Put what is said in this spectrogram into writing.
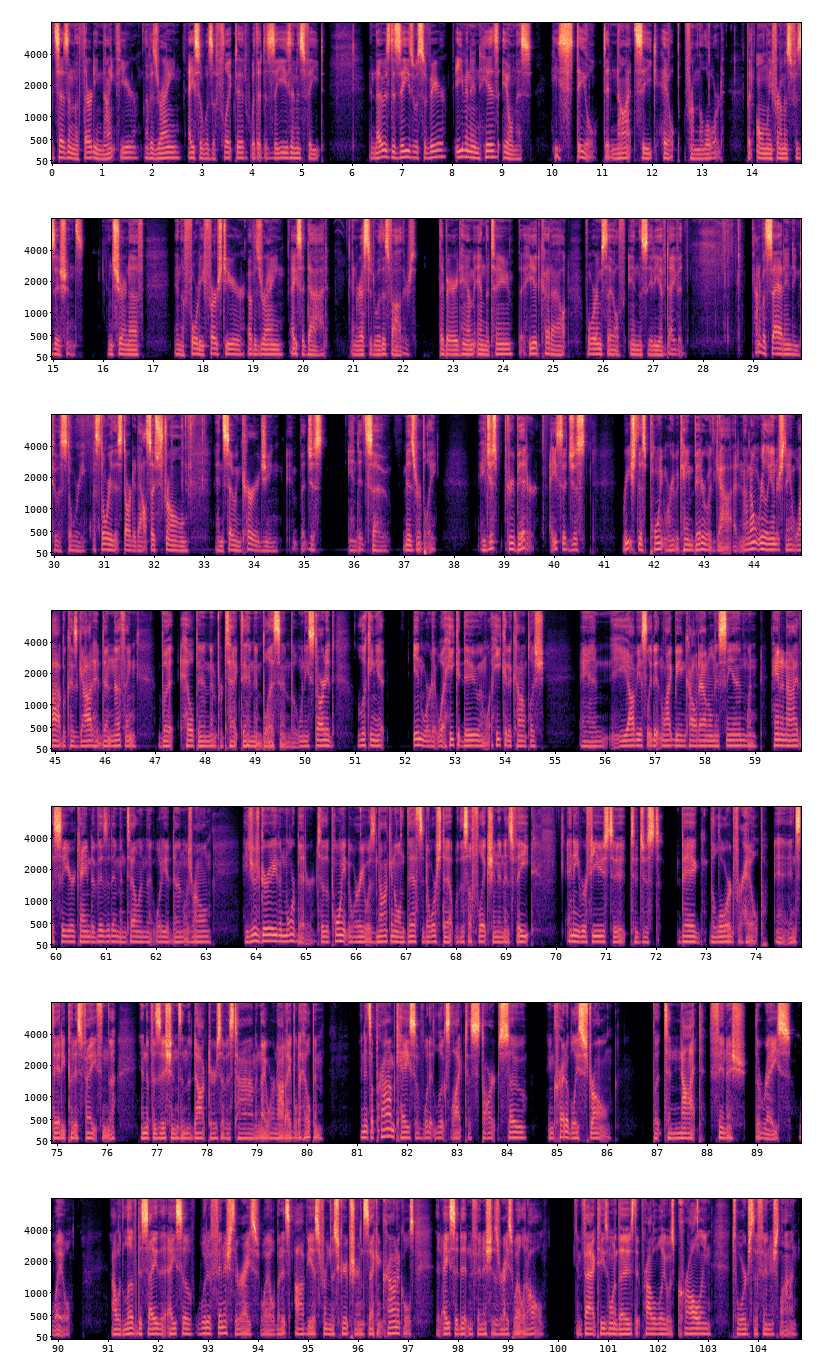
it says, In the thirty ninth year of his reign, Asa was afflicted with a disease in his feet. And though his disease was severe, even in his illness, he still did not seek help from the Lord, but only from his physicians. And sure enough, in the forty first year of his reign, Asa died and rested with his fathers. They buried him in the tomb that he had cut out for himself in the city of David. Kind of a sad ending to a story, a story that started out so strong and so encouraging, but just ended so miserably. He just grew bitter. Asa just reached this point where he became bitter with God. And I don't really understand why, because God had done nothing but help him and protect him and bless him. But when he started looking at inward at what he could do and what he could accomplish, and he obviously didn't like being called out on his sin when Hanani the seer came to visit him and tell him that what he had done was wrong. He just grew even more bitter to the point where he was knocking on death's doorstep with this affliction in his feet and he refused to to just beg the Lord for help. And instead, he put his faith in the in the physicians and the doctors of his time, and they were not able to help him. And it's a prime case of what it looks like to start so incredibly strong, but to not finish the race well. I would love to say that Asa would have finished the race well, but it's obvious from the scripture in Second Chronicles that Asa didn't finish his race well at all. In fact, he's one of those that probably was crawling towards the finish line.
